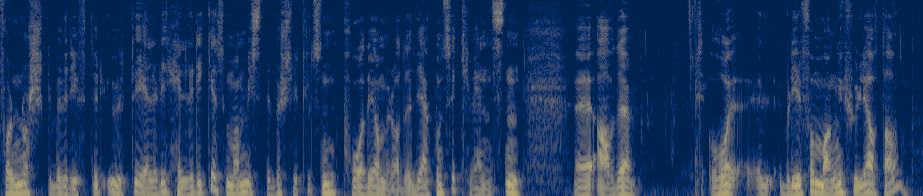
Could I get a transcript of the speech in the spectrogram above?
for norske bedrifter ute gjelder de heller ikke, så man mister beskyttelsen på det området. Det er konsekvensen eh, av det. Og blir for mange hull i avtalen, Eh,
